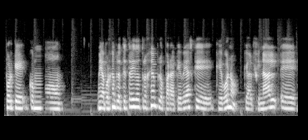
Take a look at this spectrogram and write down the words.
Porque como Mira, por ejemplo, te he traído otro ejemplo para que veas que, bueno, que al final, eh,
